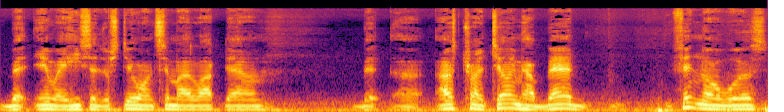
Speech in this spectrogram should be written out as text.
But anyway, he said they're still on semi-lockdown but uh, I was trying to tell him how bad fentanyl was.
